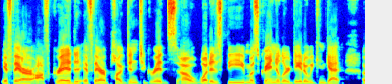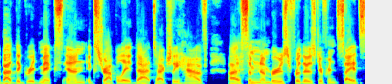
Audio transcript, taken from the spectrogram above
If they are off grid, if they are plugged into grids, uh, what is the most granular data we can get about the grid mix and extrapolate that to actually have uh, some numbers for those different sites?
